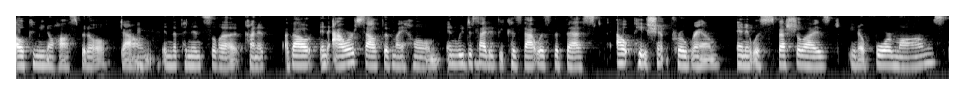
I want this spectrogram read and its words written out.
El Camino Hospital down mm-hmm. in the peninsula, kind of about an hour south of my home. And we decided because that was the best outpatient program and it was specialized, you know, for moms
